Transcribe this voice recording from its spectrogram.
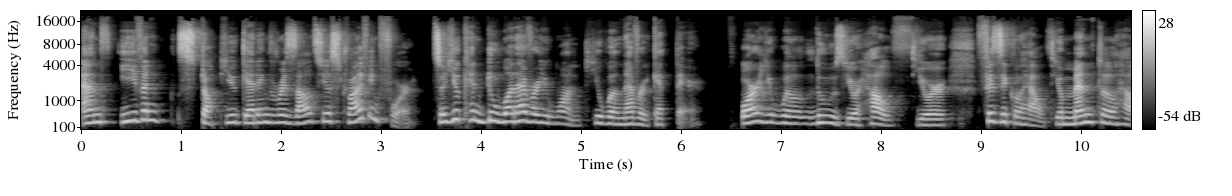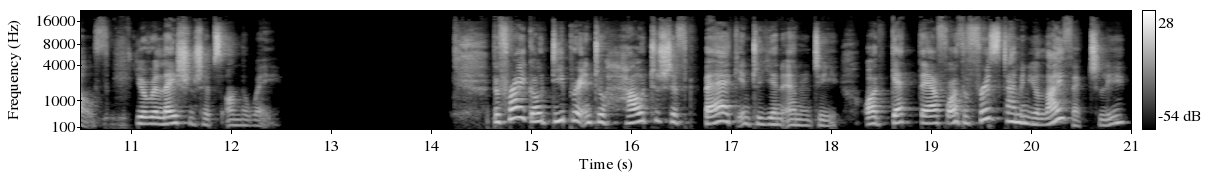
and even stop you getting the results you're striving for. So you can do whatever you want, you will never get there. Or you will lose your health, your physical health, your mental health, your relationships on the way. Before I go deeper into how to shift back into yin energy or get there for the first time in your life, actually,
